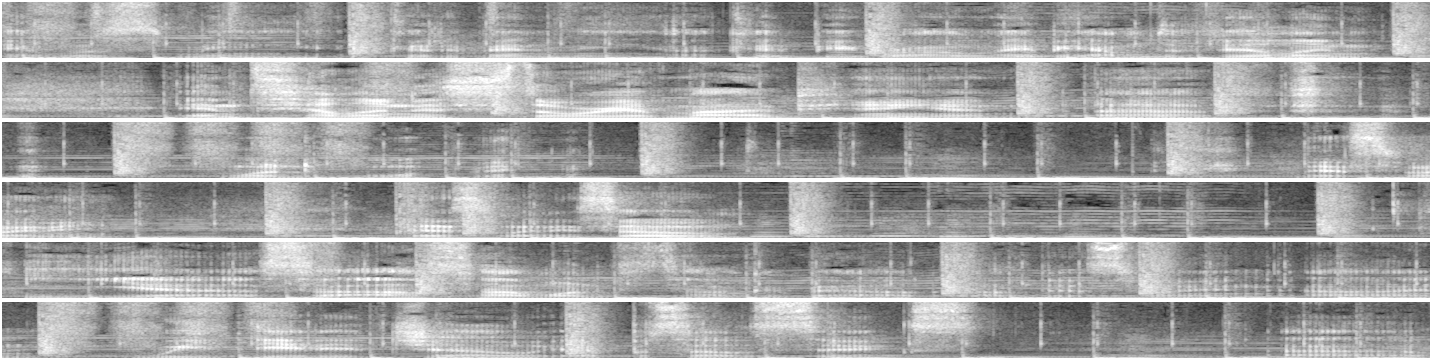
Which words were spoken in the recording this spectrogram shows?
it was me. It could have been me. I could be wrong. Maybe I'm the villain in telling this story of my opinion of Wonder Woman. That's funny. That's funny. So yeah, so also I wanted to talk about on this one on We Did It Joe episode six. Um,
